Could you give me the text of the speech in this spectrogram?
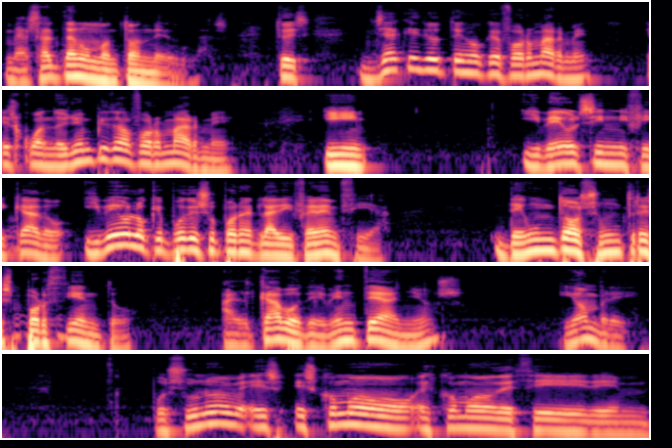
me asaltan un montón de dudas. Entonces, ya que yo tengo que formarme, es cuando yo empiezo a formarme y, y veo el significado y veo lo que puede suponer la diferencia de un 2 o un 3% al cabo de 20 años, y hombre, pues uno es, es, como, es como decir, em,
